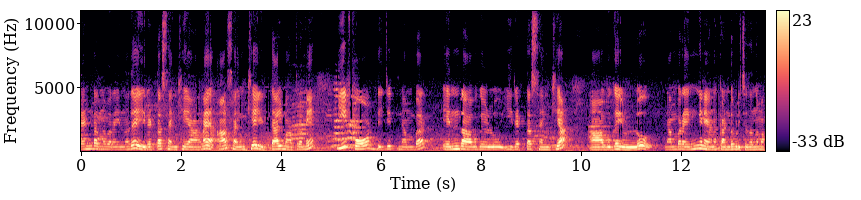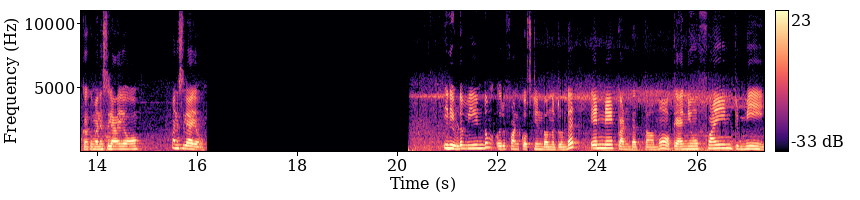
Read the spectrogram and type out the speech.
രണ്ടെന്ന് പറയുന്നത് ഇരട്ട സംഖ്യയാണ്. ആ സംഖ്യ ഇട്ടാൽ മാത്രമേ ഈ ഫോർ ഡിജിറ്റ് നമ്പർ എന്താവുകയുള്ളൂ? ഇരട്ട സംഖ്യ ആവുകയുള്ളൂ. നമ്പർ എങ്ങനെയാണ് കണ്ടുപിടിച്ചതെന്ന് മക്കൾക്ക് മനസ്സിലായോ? മനസ്സിലായോ? ഇനി ഇവിടെ വീണ്ടും ഒരു ഫൺ ക്വസ്റ്റ്യൻ തന്നിട്ടുണ്ട്. എന്നെ കണ്ടെത്താമോ? ക്യാൻ യു ഫൈൻഡ് മീ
